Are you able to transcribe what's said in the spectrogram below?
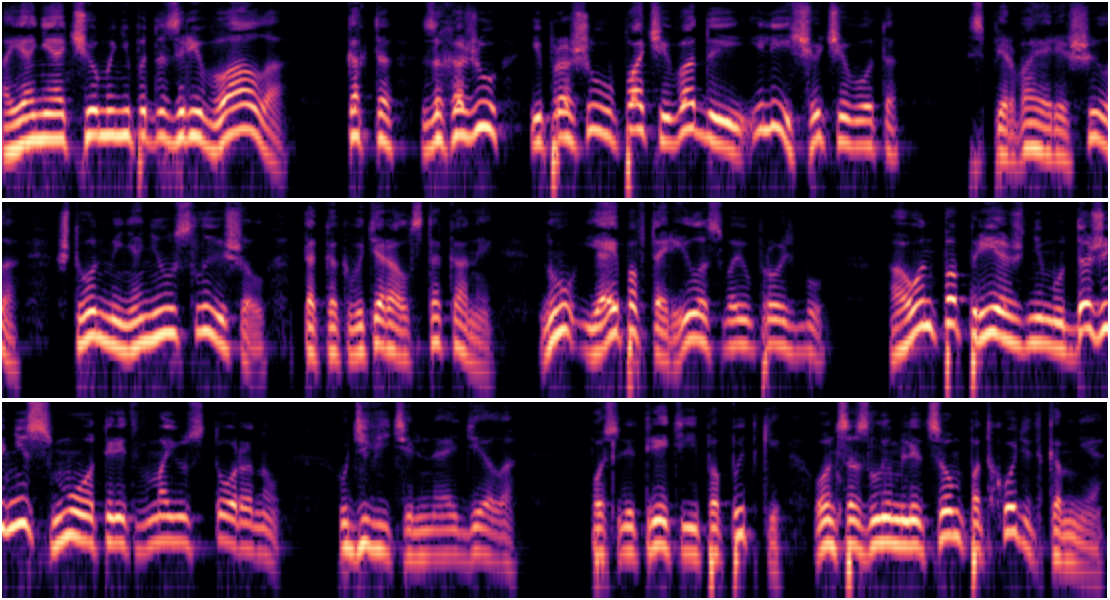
А я ни о чем и не подозревала. Как-то захожу и прошу у Пачи воды или еще чего-то. Сперва я решила, что он меня не услышал, так как вытирал стаканы. Ну, я и повторила свою просьбу. А он по-прежнему даже не смотрит в мою сторону. Удивительное дело. После третьей попытки он со злым лицом подходит ко мне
